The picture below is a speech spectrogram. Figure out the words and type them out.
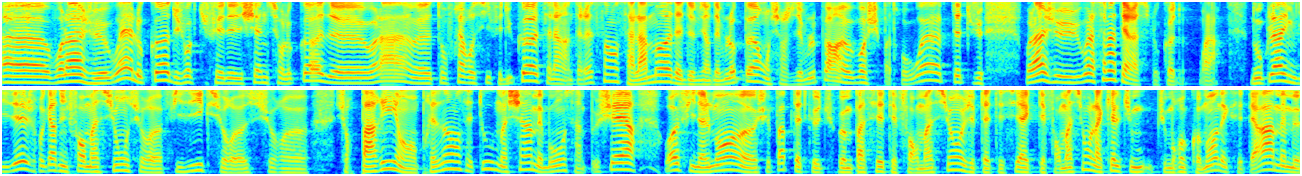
euh, voilà, je, ouais, le code, je vois que tu fais des chaînes sur le code, euh, voilà, euh, ton frère aussi fait du code, ça a l'air intéressant, c'est à la mode de devenir développeur, on cherche des développeurs, hein, moi je suis pas trop, ouais, peut-être, je, voilà, je, voilà, ça m'intéresse le code, voilà. Donc là il me disait, je regarde une formation sur euh, physique, sur sur sur Paris en présence et tout, machin, mais bon c'est un peu cher, ouais, finalement, je sais pas, peut-être que tu peux me passer tes formations, j'ai peut-être essayé avec tes formations, laquelle tu, tu me recommandes, etc. Même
